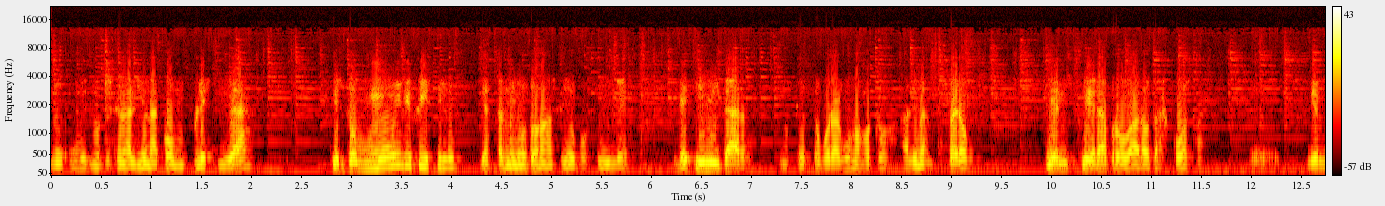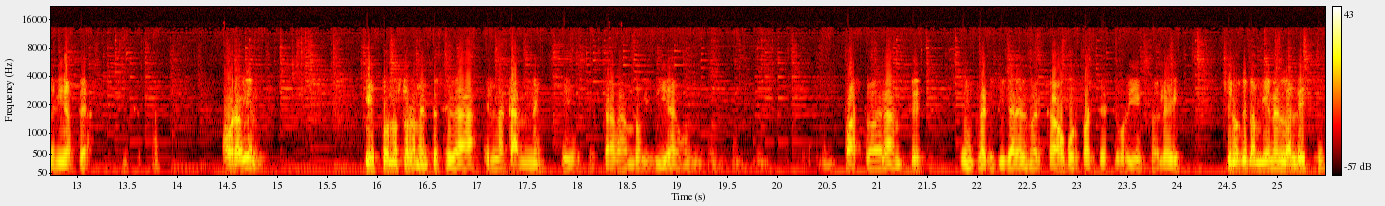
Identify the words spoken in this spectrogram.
eh, nutricional y una complejidad que son muy difíciles y hasta el minuto no han sido posibles de imitar, ¿no es cierto?, por algunos otros alimentos. Pero quien quiera probar otras cosas, eh, bienvenido sea. Ahora bien, esto no solamente se da en la carne, que se está dando hoy día un, paso adelante en clarificar el mercado por parte de este proyecto de ley, sino que también en la leche.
